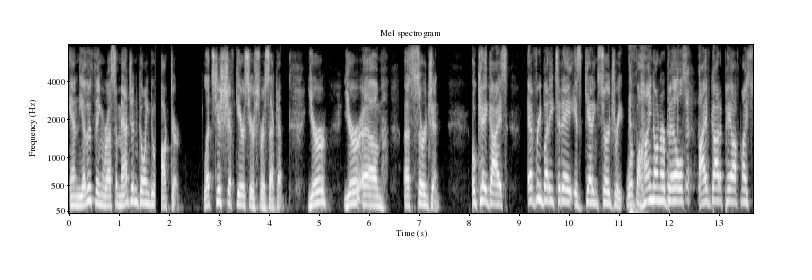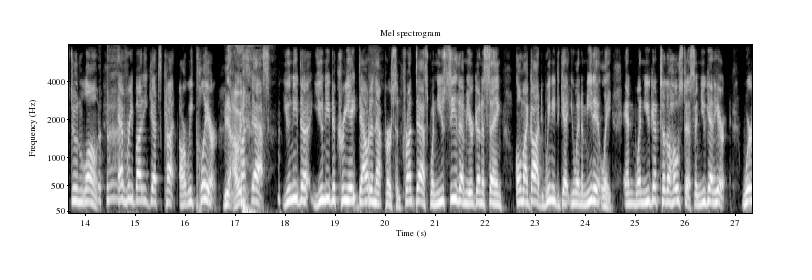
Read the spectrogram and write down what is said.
And the other thing, Russ, imagine going to a doctor. Let's just shift gears here for a second. You're you're um, a surgeon. Okay, guys, Everybody today is getting surgery. We're behind on our bills. I've got to pay off my student loan. Everybody gets cut. Are we clear? Yeah. Front desk. You need to you need to create doubt in that person. Front desk. When you see them, you're going to saying, "Oh my God, we need to get you in immediately." And when you get to the hostess and you get here, we're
